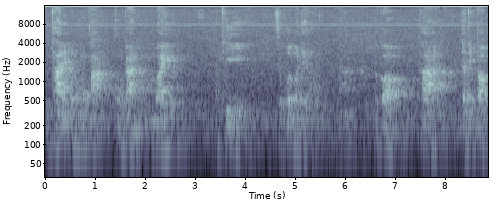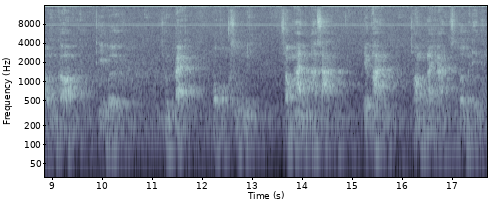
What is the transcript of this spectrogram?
สุดท้ายนี้ผมคงฝากโครงการผมไว้ที่ซูเปอร์โมเดลนะแล้วก็ถ้าจะติดต่อผมก็ที่เบอร์ 08 660 2553 หรือผ่าน ช่องรายการซูเปอร์โมเดลอย่าง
